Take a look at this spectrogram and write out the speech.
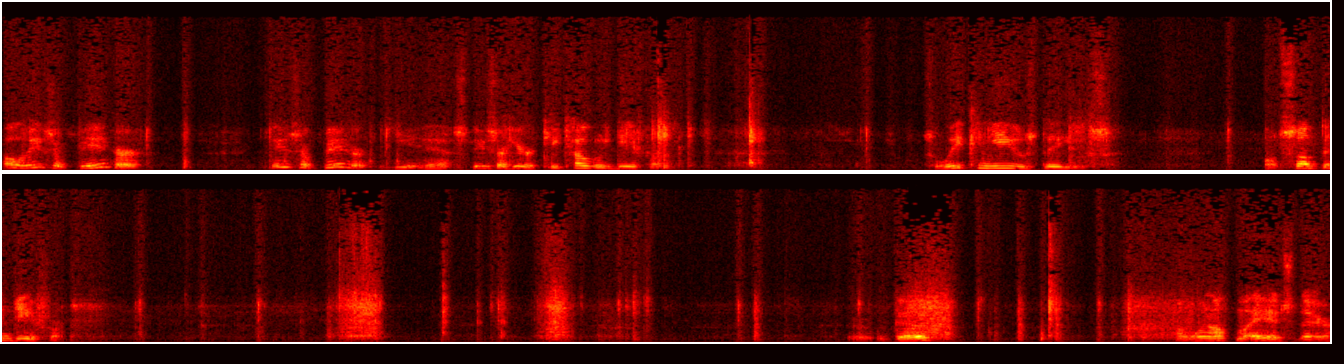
Oh, these are bigger. These are bigger. Yes, these are here totally different. So we can use these on something different. There we go. I went off my edge there.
